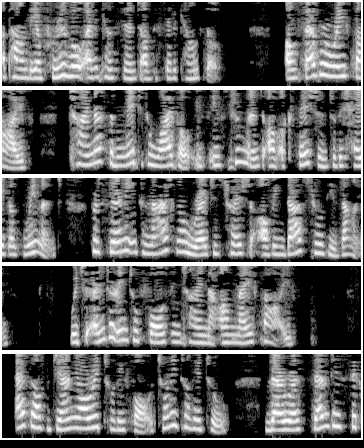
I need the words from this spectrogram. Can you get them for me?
upon the approval and consent of the State Council. On February 5, China submitted to WIPO its instrument of accession to the Hague Agreement concerning international registration of industrial designs, which entered into force in China on May 5. As of January 24, 2022, there were 76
